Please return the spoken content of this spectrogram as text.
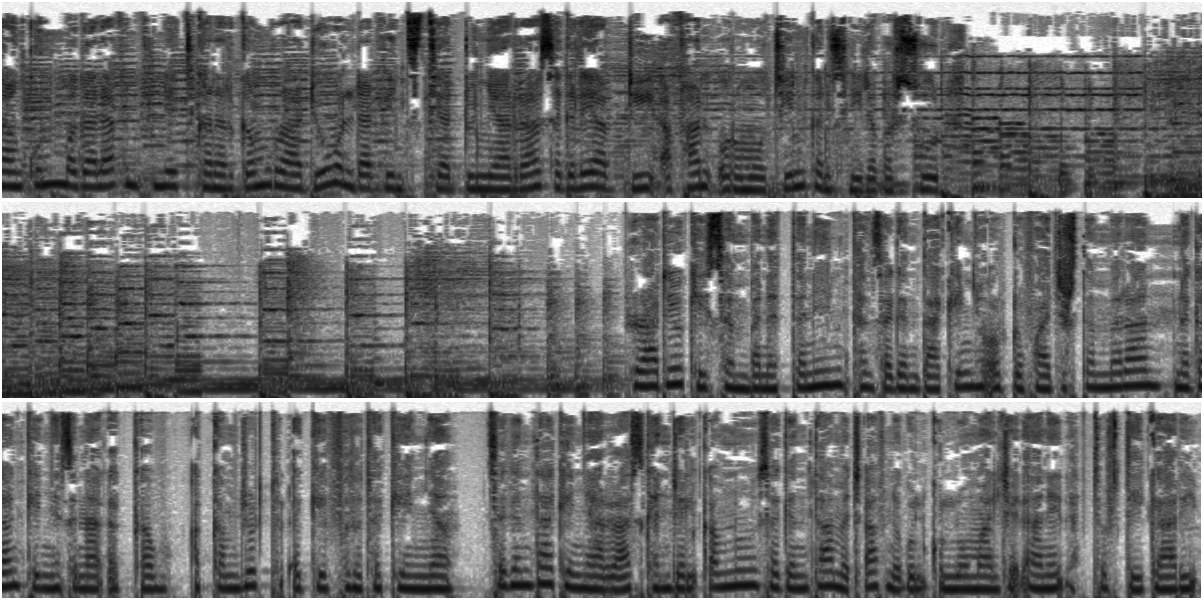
sagantaan kun magaalaa finfinneetti kan argamu raadiyoo waldaa adventistii addunyaarraa sagalee abdii afaan oromootiin kan isinidabarsudha. raadiyoo keessan banattaniin kan sagantaa keenya ordofaa jirtan maraan nagaan keenya sinaa qaqqabu akkam jirtu dhaggeeffattoota keenya sagantaa keenyaarraas kan jalqabnu sagantaa macaafni qulqulluu maal jedhaanidha turtii gaarii.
